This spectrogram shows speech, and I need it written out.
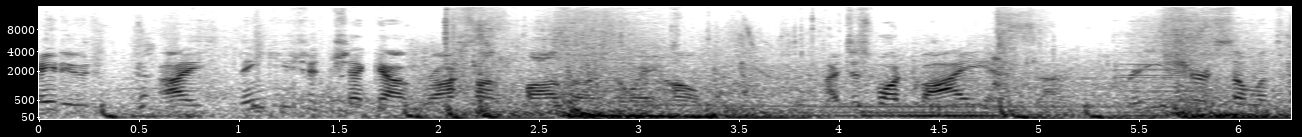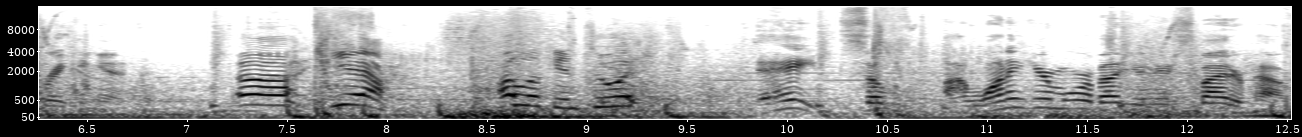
Hey dude, I think you should check out Roxxon Plaza on your way home. I just walked by and I'm pretty sure someone's breaking in. Uh, yeah. I'll look into it. Hey, so I want to hear more about your new spider power.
